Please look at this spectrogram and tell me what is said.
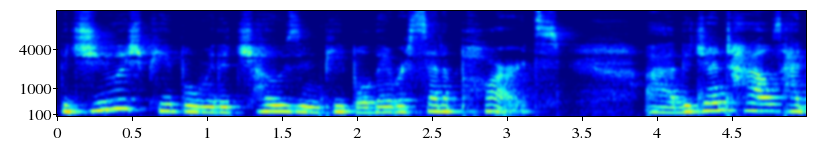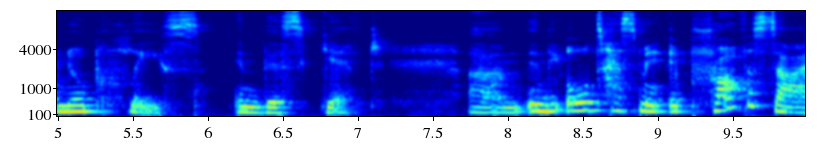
the Jewish people were the chosen people. They were set apart. Uh, the Gentiles had no place in this gift um, in the Old Testament, it prophesied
